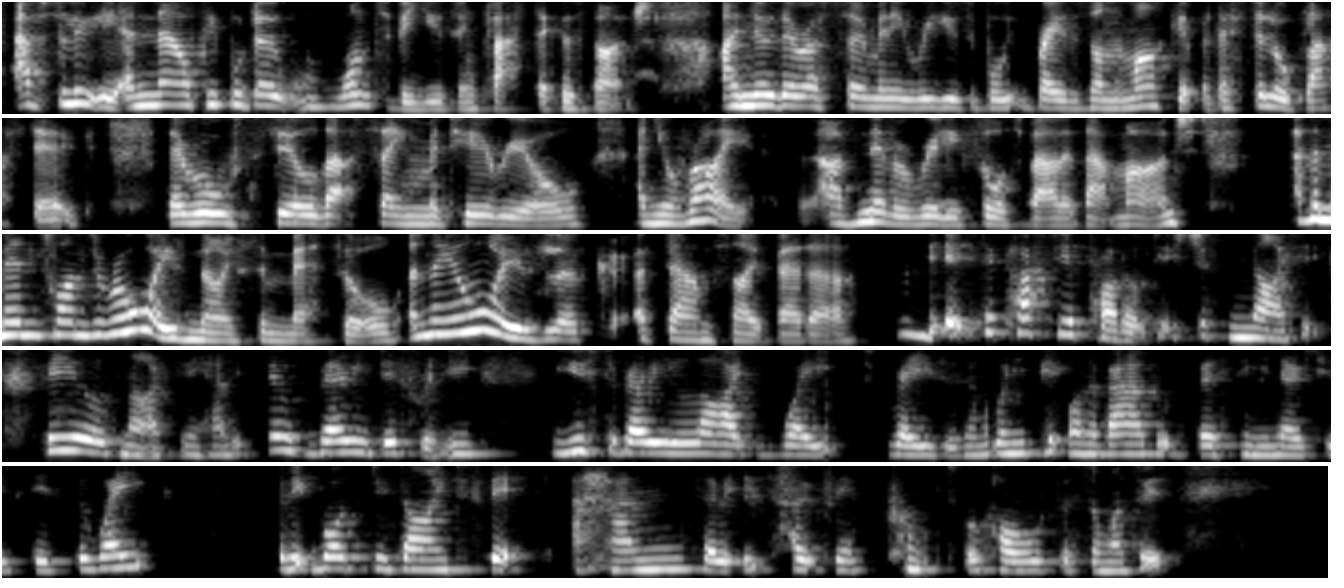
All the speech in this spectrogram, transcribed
Absolutely. And now people don't want to be using plastic as much. I know there are so many reusable razors on the market, but they're still all plastic. They're all still that same material. And you're right. I've never really thought about it that much. But the men's ones are always nice and metal and they always look a damn sight better. It's a classier product. It's just nice. It feels nice in your hand. It feels very different. You used to very lightweight razors. And when you pick one of ours up, the first thing you notice is the weight. But it was designed to fit a hand. So it's hopefully a comfortable hold for someone. So it's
